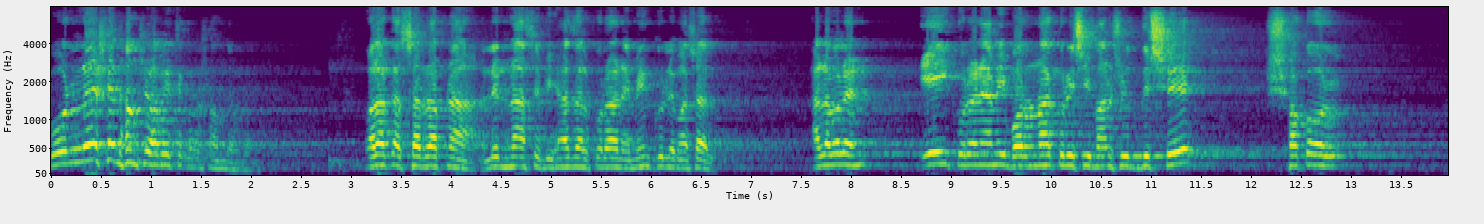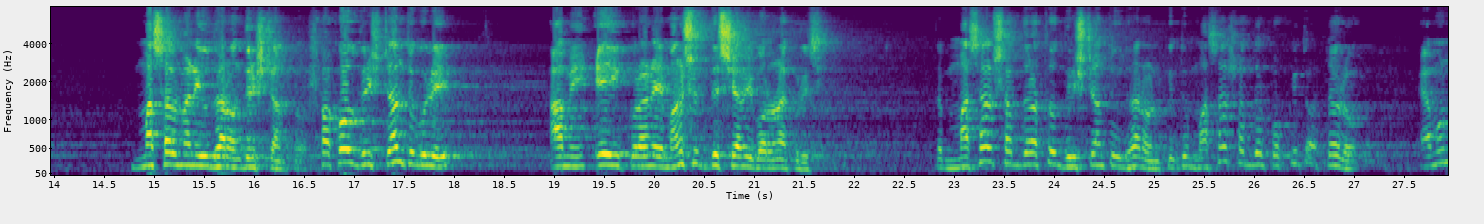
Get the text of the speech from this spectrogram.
করলে সে ধ্বংস হবে, এতে কোনো সন্দেহ নেই। ওলাকা সার্রাফনা লিন্নাসে বিহাজাল কোরআনে মিঙ্কুলে মাসাল। আল্লাহ বলেন, এই কোরআনে আমি বর্ণনা করেছি মানুষের উদ্দেশ্যে সকল মাসাল মানে উদাহরণ, দৃষ্টান্ত। সকল দৃষ্টান্তগুলি আমি এই কোরআনে মানুষের উদ্দেশ্যে আমি বর্ণনা করেছি। তো মাসাল শব্দের অর্থ দৃষ্টান্ত, উদাহরণ, কিন্তু মাসাল শব্দের প্রকৃত অর্থ হলো এমন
